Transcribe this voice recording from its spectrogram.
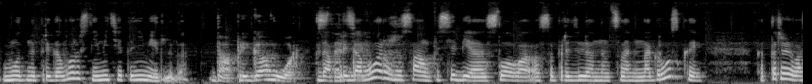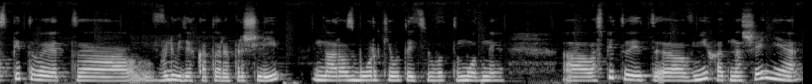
модный приговор «Снимите это немедленно». Да, приговор. Кстати. Да, приговор же само по себе слово с определенной эмоциональной нагрузкой, которое воспитывает э, в людях, которые пришли на разборки вот эти вот модные, э, воспитывает в них отношения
